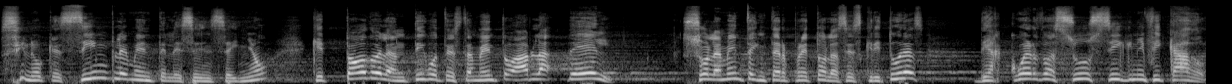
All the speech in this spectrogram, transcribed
sino que simplemente les enseñó que todo el Antiguo Testamento habla de Él. Solamente interpretó las escrituras de acuerdo a su significado.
